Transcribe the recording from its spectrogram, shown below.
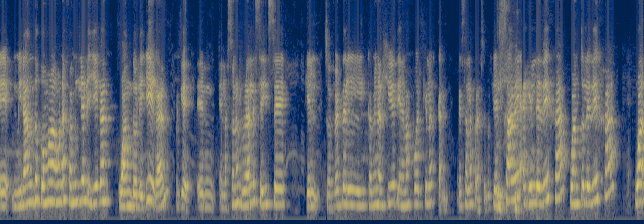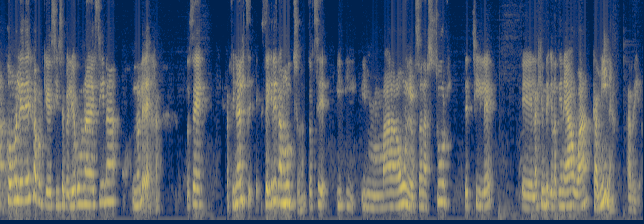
eh, mirando cómo a una familia le llegan cuando le llegan, porque en, en, las zonas rurales se dice que el chofer del camión aljibe tiene más poder que el alcalde. Esa es la frase, porque él sabe a quién le deja, cuánto le deja, cómo le deja, porque si se peleó con una vecina, no le deja. Entonces, al final se, segrega mucho. Entonces, y, y, más aún en la zona sur de Chile, eh, la gente que no tiene agua camina arriba.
